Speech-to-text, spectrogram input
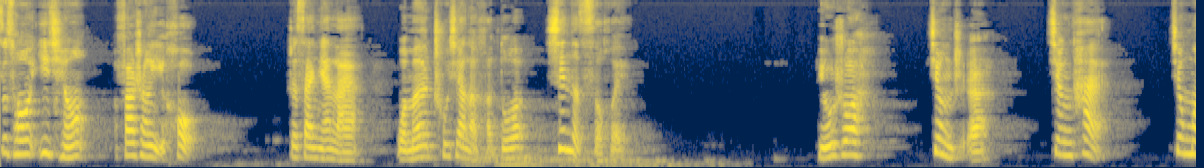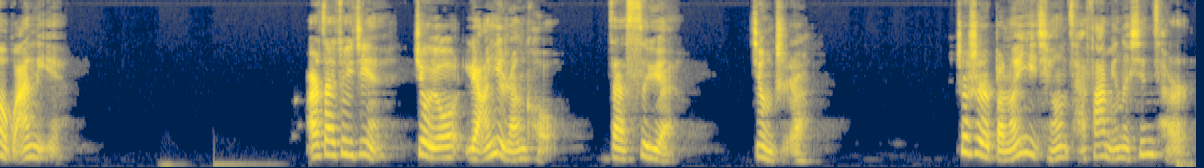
自从疫情发生以后，这三年来，我们出现了很多新的词汇，比如说静止、静态、静默管理。而在最近，就有两亿人口在四月静止，这是本轮疫情才发明的新词儿。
